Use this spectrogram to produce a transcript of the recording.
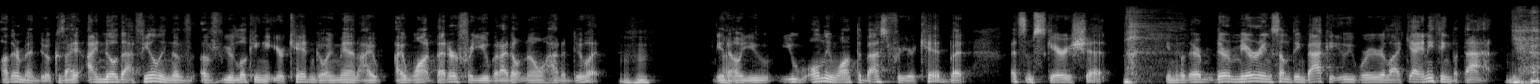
other men do it because I, I know that feeling of of you're looking at your kid and going, man, I I want better for you, but I don't know how to do it. Mm-hmm. You know, you you only want the best for your kid, but that's some scary shit. you know, they're they're mirroring something back at you where you're like, yeah, anything but that. Yeah.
